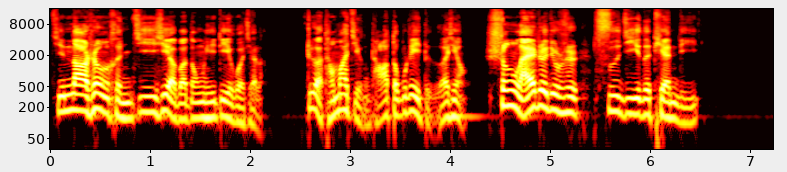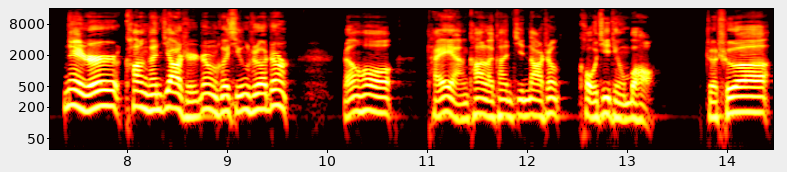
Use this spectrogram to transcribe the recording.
金大圣很机械，把东西递过去了。这他妈警察都这德行，生来这就是司机的天敌。那人看看驾驶证和行车证，然后抬眼看了看金大圣，口气挺不好：“这车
